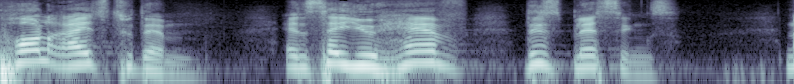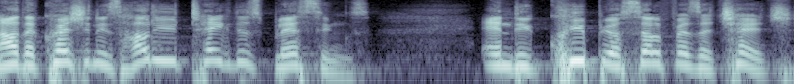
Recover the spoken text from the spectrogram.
Paul writes to them and say, You have these blessings. Now, the question is, how do you take these blessings and equip yourself as a church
